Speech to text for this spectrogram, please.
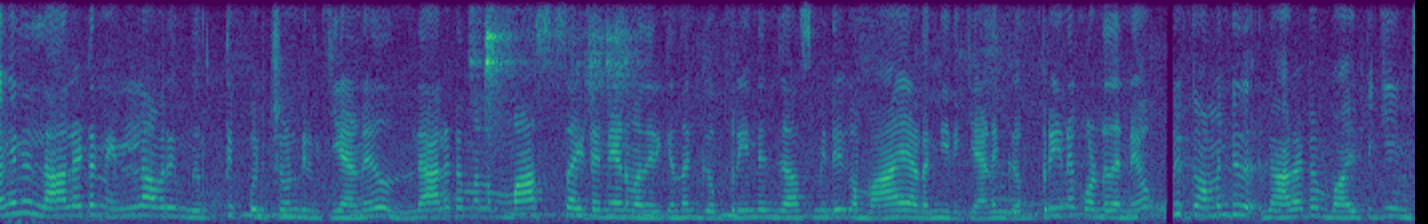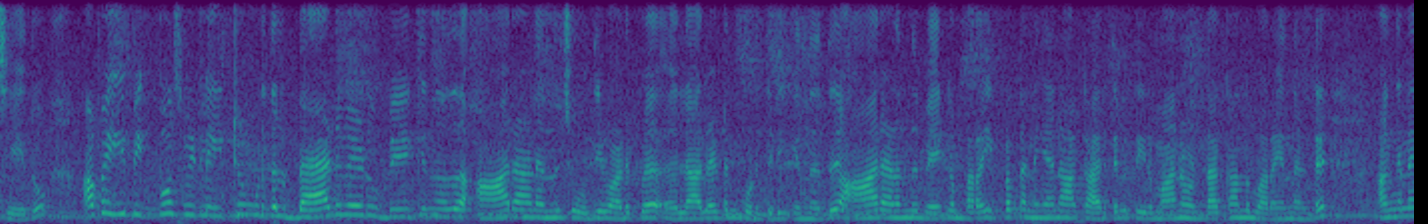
അങ്ങനെ ലാലേട്ടൻ എല്ലാവരെയും നിർത്തിപ്പിടിച്ചുകൊണ്ടിരിക്കുകയാണ് ലാലേട്ടൻ നല്ല മാസ്സായിട്ട് തന്നെയാണ് വന്നിരിക്കുന്നത്. ഗബ്രീന്റെയും ജാസ്മിന്റെയും ഒക്കെ വായ അടഞ്ഞിരിക്കുകയാണ്. ഗബ്രീനെ കൊണ്ട് തന്നെ ഒരു കമന്റ് ലാലേട്ടൻ വായിപ്പിക്കുകയും ചെയ്തു. അപ്പോൾ ഈ ബിഗ് ബോസ് വീട്ടിൽ ഏറ്റവും കൂടുതൽ ബാഡ് വേഡ് ഉപയോഗിക്കുന്നത് ആരാണെന്ന് ചോദ്യമാണ് ഇപ്പോൾ ലാലേട്ടൻ കൊടുത്തിരിക്കുന്നത്. ആരാണെന്ന് വേഗം പറ. ഇപ്പം തന്നെ ഞാൻ ആ കാര്യത്തിൽ തീരുമാനം ഉണ്ടാക്കാമെന്ന് പറയുന്നുണ്ട്. അങ്ങനെ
